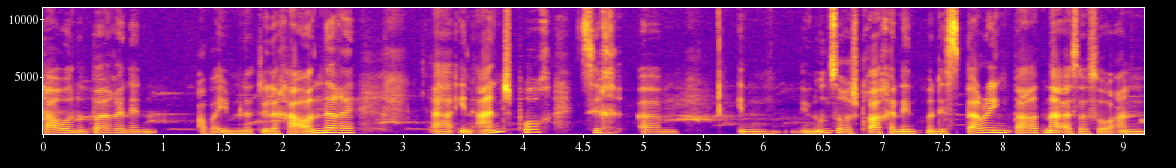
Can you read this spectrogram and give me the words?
Bauern und Bäuerinnen, aber eben natürlich auch andere, in Anspruch, sich ähm, in, in, unserer Sprache nennt man das Sparring-Partner, also so an,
